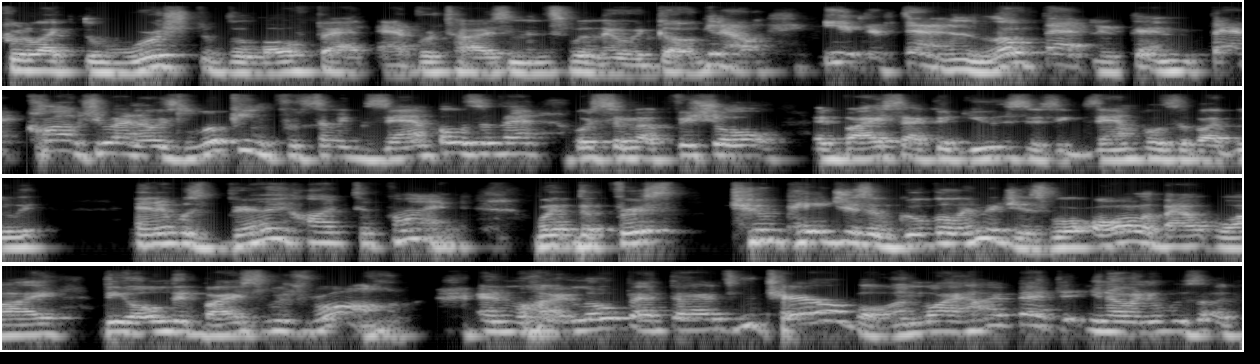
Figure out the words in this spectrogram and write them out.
for like the worst of the low fat advertisements when they would go, you know, eat your and low fat and, fat clogs you. And I was looking for some examples of that or some official advice I could use as examples of really, and it was very hard to find. When the first two pages of Google Images were all about why the old advice was wrong and why low fat diets were terrible and why high fat, you know, and it was like,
